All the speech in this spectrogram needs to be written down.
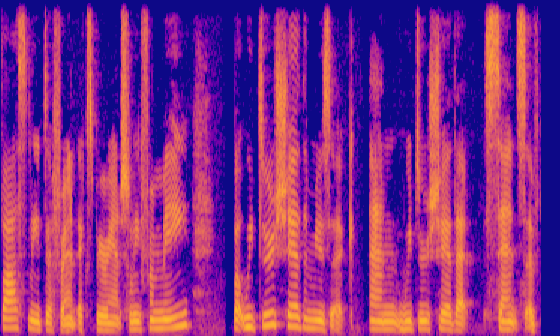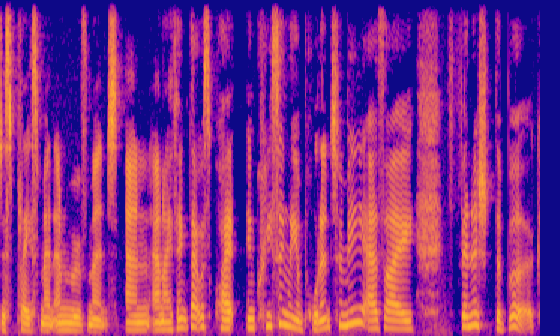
vastly different experientially from me, but we do share the music and we do share that sense of displacement and movement and and I think that was quite increasingly important to me as I finished the book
